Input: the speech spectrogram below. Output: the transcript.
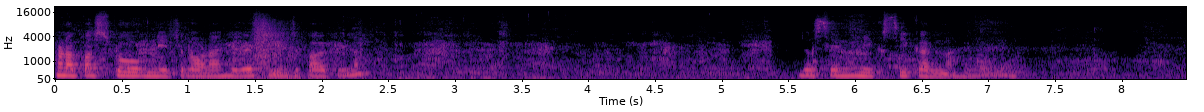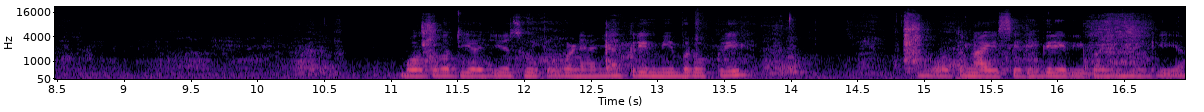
ਹੁਣ ਆਪਾਂ ਸਟੋਵ ਨਹੀਂ ਚਲਾਉਣਾ ਹੈਗਾ ਚੀਜ਼ ਪਾ ਕੇ ਨਾ। ਜਸ ਇਹਨੂੰ ਮਿਕਸ ਹੀ ਕਰਨਾ ਹੈਗਾ ਬਹੁਤ ਵਧੀਆ ਜੀ ਇਹ ਸੂਪ ਬਣਿਆ ਹੈ ਕਰੀਮੀ ਬਰੋਕਰੀ। ਬਹੁਤ ਨਾਈਸ ਇਹਦੀ ਗ੍ਰੇਵੀ ਬਣੀ ਹੈਗੀ ਆ।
